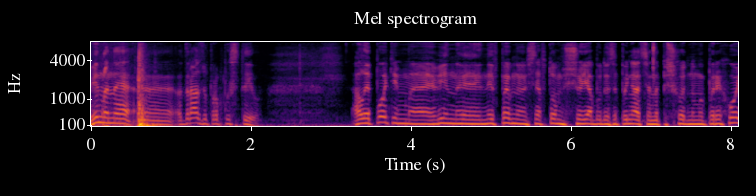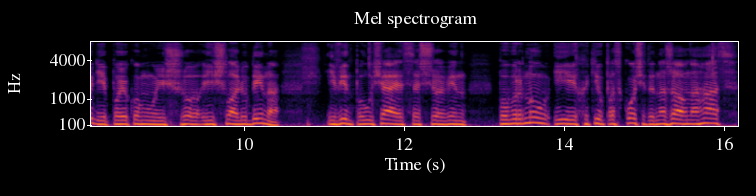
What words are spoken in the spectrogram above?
він мене е, одразу пропустив. Але потім е, він е, не впевнився в тому, що я буду зупинятися на пішохідному переході, по якому йшла людина. І він, виходить, що він повернув і хотів проскочити, нажав на газ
